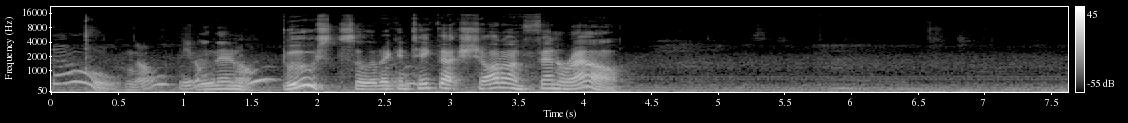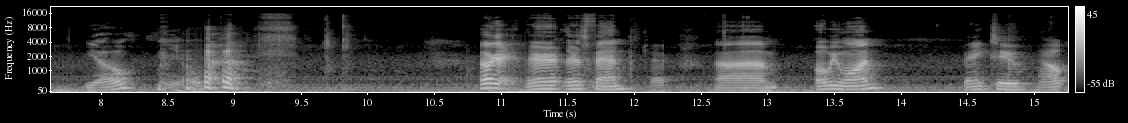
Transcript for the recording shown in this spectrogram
no. No, you don't. And then know. boost so that I can take that shot on Fenn Rau. Yo. Yo. okay, there, there's Fenn. Okay. Um, Obi Wan, bank two. Nope.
